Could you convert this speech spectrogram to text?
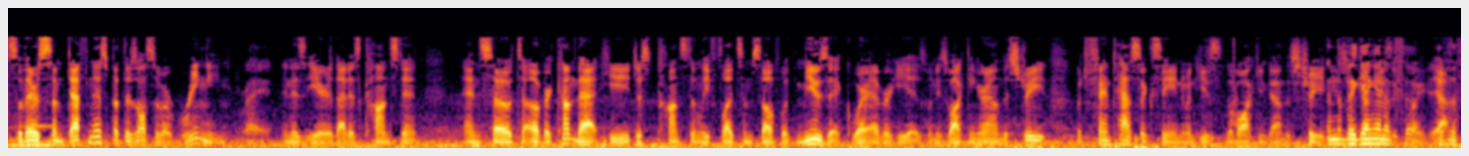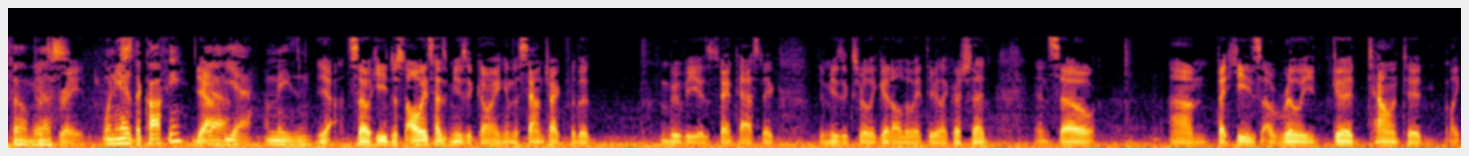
so there's some deafness, but there's also a ringing right. in his ear that is constant. And so to overcome that, he just constantly floods himself with music wherever he is when he's walking around the street. Which fantastic scene when he's walking down the street. In the He's just got beginning of music the- playing. of yeah, the film, That's yes. great. When he has the coffee? Yeah. Yeah. Yeah, amazing. Yeah. So he just always has music going, and the soundtrack for the movie is fantastic. The music's really good all the way through, like Rush said. And so, um, but he's a really good, talented, like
